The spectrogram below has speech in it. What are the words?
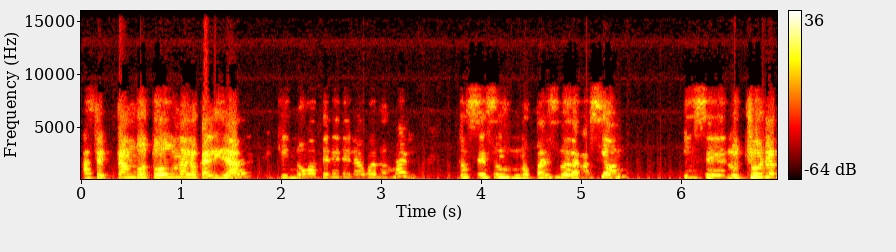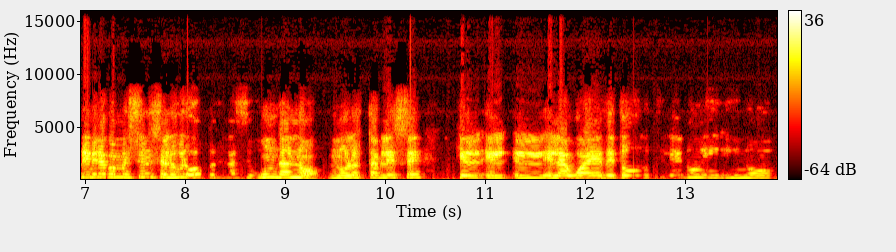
afectando a toda una localidad que no va a tener el agua normal. Entonces eso nos parece una aberración y se luchó en la primera convención y se logró, pero en la segunda no, no lo establece que el, el- el- el agua es de todos los chilenos y, y no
